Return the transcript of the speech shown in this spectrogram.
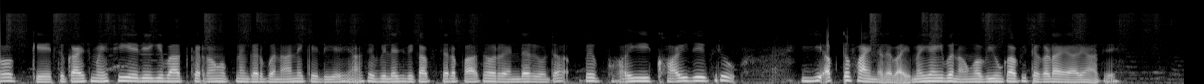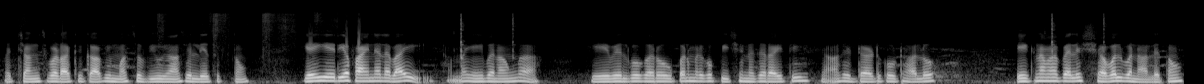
ओके तो गाइस मैं इसी एरिया की बात कर रहा हूँ अपने घर बनाने के लिए। यहाँ से विलेज भी काफ़ी सारा पास है और रेंडर होता अबे भाई, खाई देख रहे हो? ये अब तो फाइनल है भाई। मैं यहीं बनाऊँगा। व्यू काफ़ी तगड़ा है यार यहाँ से। मैं चंक्स बढ़ा के काफ़ी मस्त व्यू यहाँ से ले सकता हूँ। यही एरिया फाइनल है भाई। अब मैं यहीं बनाऊँगा। ये वेल को करो ऊपर। मेरे को पीछे नज़र आई थी। यहाँ से डर्ट को उठा लो। एक ना मैं पहले शवल बना लेता हूँ।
